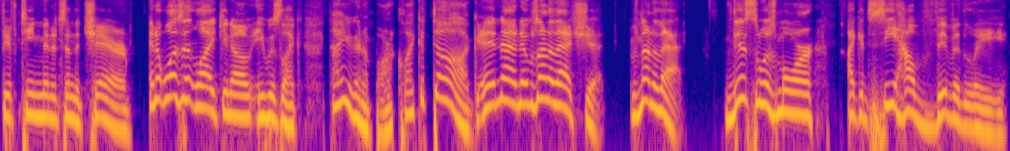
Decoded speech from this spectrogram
15 minutes in the chair. And it wasn't like, you know, he was like, now you're going to bark like a dog. And, and it was none of that shit. It was none of that. This was more, I could see how vividly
